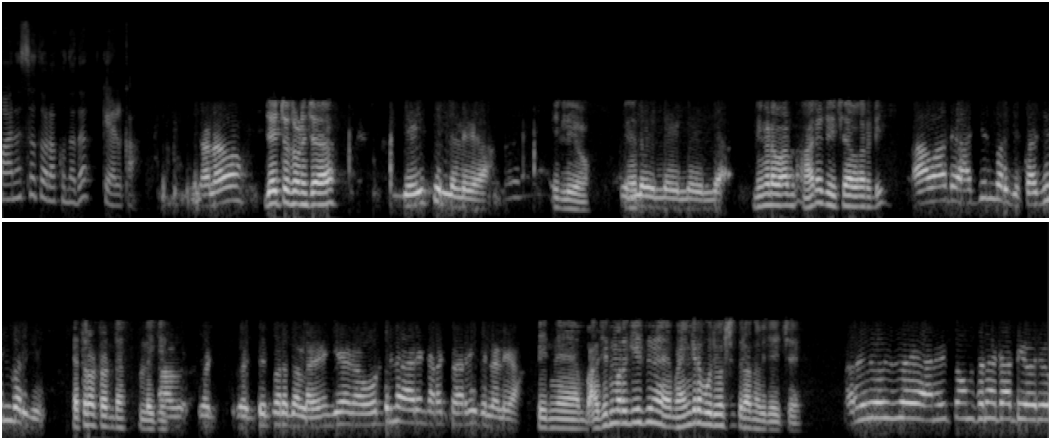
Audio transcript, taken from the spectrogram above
മനസ്സ് തുറക്കുന്നത് കേൾക്കാം. ഹലോ? ജയിച്ചോ സോണിച്ച ജയിച്ചില്ലല്ലയാ? ഇല്ലയോ? ഇല്ല ഇല്ല ഇല്ല ഇല്ല. നിങ്ങളുടെ ആരാ ജയിച്ച വാർഡി ആ വാർഡ് അജിൻ വർഗീസ് അജിൻ വർഗീസ്. എത്ര വോട്ടുണ്ട് പുള്ളിക്ക്? വെട്ടിപ്പുറത്തുള്ള. എനിക്ക് വോട്ടിന്റെ കാര്യം കറക്റ്റ് അറിയത്തില്ലല്ലയാ? പിന്നെ അജിൻ വർഗീസിന് ഭയങ്കര ഭൂരിപക്ഷത്തിലാണോ വിജയിച്ചേ? അനിൽ തോമസിനെ കാട്ടി ഒരു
